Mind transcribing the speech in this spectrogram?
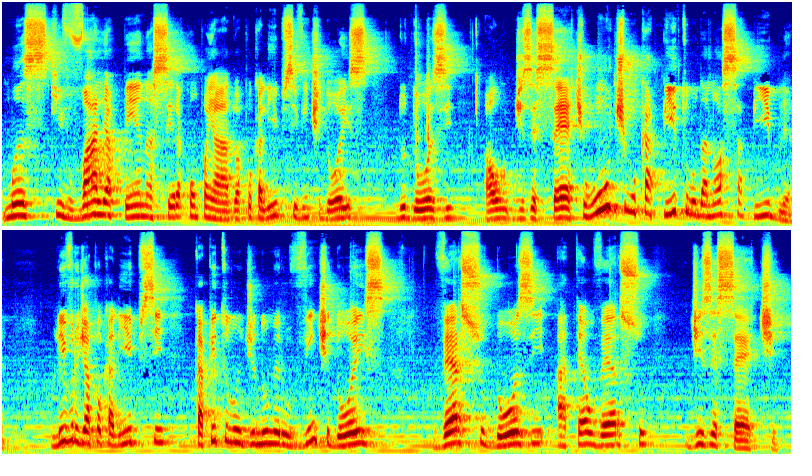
mas que vale a pena ser acompanhado. Apocalipse 22, do 12 ao 17, o último capítulo da nossa Bíblia. O livro de Apocalipse, capítulo de número 22, verso 12 até o verso 17.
